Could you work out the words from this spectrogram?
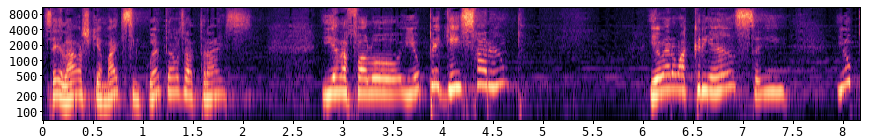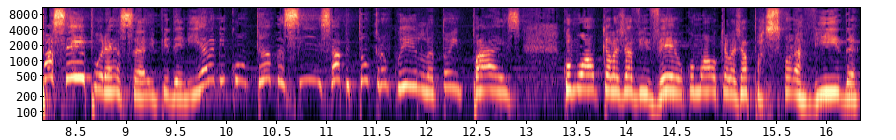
Sei lá, acho que é mais de 50 anos atrás. E ela falou: E eu peguei sarampo. E eu era uma criança, e e eu passei por essa epidemia, ela me contando assim, sabe, tão tranquila, tão em paz, como algo que ela já viveu, como algo que ela já passou na vida.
